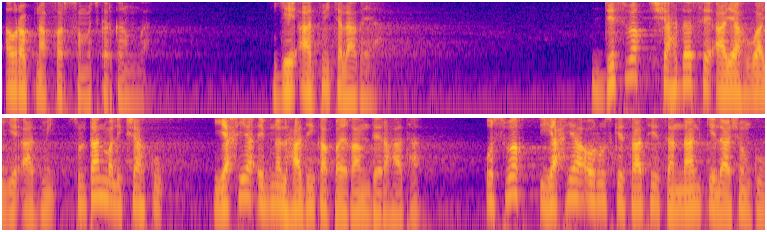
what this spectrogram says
اور اپنا فرض سمجھ کر کروں گا۔ یہ آدمی چلا گیا۔ جس وقت شہدر سے آیا ہوا یہ آدمی سلطان ملک شاہ کو یحییٰ ابن الحادی کا پیغام دے رہا تھا، اس وقت یحییٰ اور اس کے ساتھی سنان کی لاشوں کو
